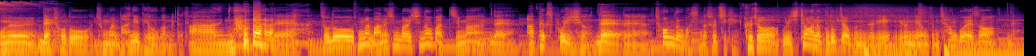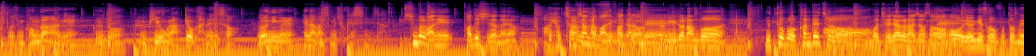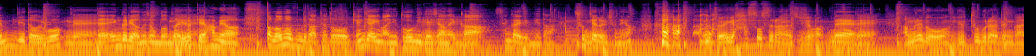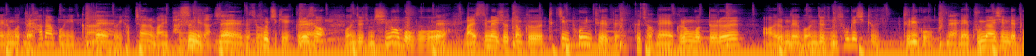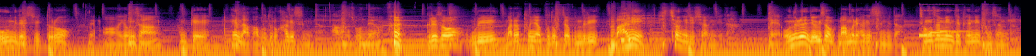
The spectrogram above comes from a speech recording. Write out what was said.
오늘 네. 저도 정말 많이 배우고 갑니다. 아, 아닙니다. 네. 저도 정말 많은 신발을 신어봤지만 네. 아펙스 포지션 네. 네, 처음 들어봤습니다. 솔직히. 그죠. 우리 시청하는 구독자분들이 이런 내용 좀 참고해서 네. 또 좀 건강하게 그래도 좀 비용을 아껴가면서 러닝을 해나갔으면 좋겠습니다. 신발 많이 받으시잖아요. 아, 협찬 협찬도 많이 받습니다. 받죠. 네. 그럼 이걸 한번 유튜버 컨텐츠로 아. 한번 제작을 하셔서 네. 어 여기서부터 몇 미터고 네. 네, 앵글이 어느 정도인다 네. 이렇게 하면 러너분들한테도 굉장히 많이 도움이 되지 음. 않을까 생각이 듭니다. 숙제를 오늘- 주네요. 오늘 저에게 핫소스를 하나 주셔가지고 네. 네. 아무래도 유튜브라든가 이런 것들 네. 하다 보니까 네. 또 협찬을 많이 받습니다. 네, 그죠. 솔직히 그래서 먼저 좀 신어보고 네. 말씀해 주셨던 그 특징 포인트들 그죠. 네 그런 것들을 어, 여러분들 먼저 좀 소개시켜 드리고 네. 네. 구매하시는데 도움이 될 수 있도록 네. 어, 영상 함께 해 나가 보도록 하겠습니다. 아, 좋네요. 그래서 우리 마라토니아 구독자분들이 많이 시청해 주셔야 합니다. 네 오늘은 여기서 마무리하겠습니다. 정선민 대표님 감사합니다.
